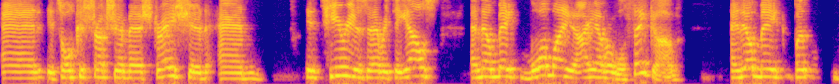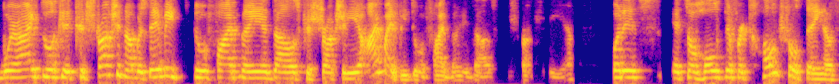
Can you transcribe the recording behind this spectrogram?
and it's all construction administration and interiors and everything else, and they'll make more money than I ever will think of and they'll make but where I look at construction numbers, they may do a five million dollars construction a year. I might be doing five million dollars construction a year, but it's it's a whole different cultural thing of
